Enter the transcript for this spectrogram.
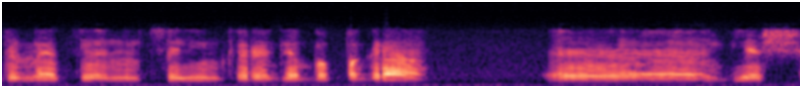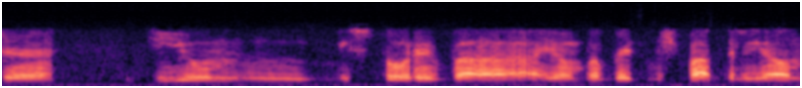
באמת נמצאים כרגע בפגרה. אה, יש אה, דיון היסטורי היום בבית משפט עליון.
